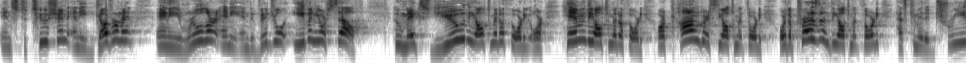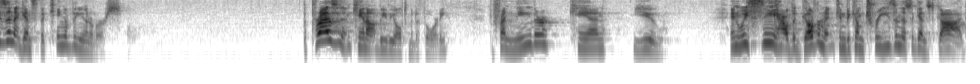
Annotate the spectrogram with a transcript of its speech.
institution, any government, any ruler, any individual, even yourself, who makes you the ultimate authority, or him the ultimate authority, or Congress the ultimate authority, or the president the ultimate authority, has committed treason against the king of the universe. The president cannot be the ultimate authority, but friend, neither can you. And we see how the government can become treasonous against God.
